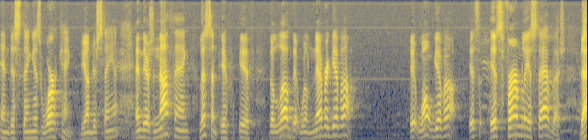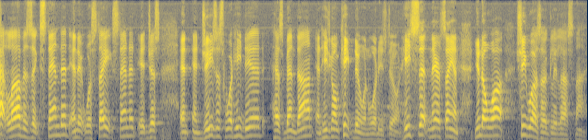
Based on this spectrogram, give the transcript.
and this thing is working. Do you understand? And there's nothing, listen, if, if the love that will never give up, it won't give up. It's, it's firmly established. That love is extended and it will stay extended. It just and, and Jesus, what he did has been done, and he's going to keep doing what he's doing. He's sitting there saying, You know what? She was ugly last night.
